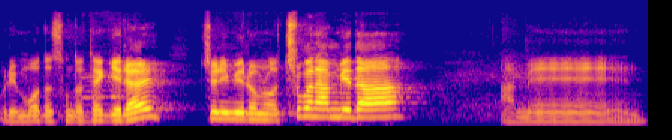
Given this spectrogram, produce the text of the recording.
우리 모든 성도 되기를 주님 이름으로 축원합니다. 아멘.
